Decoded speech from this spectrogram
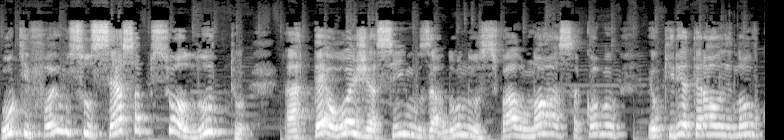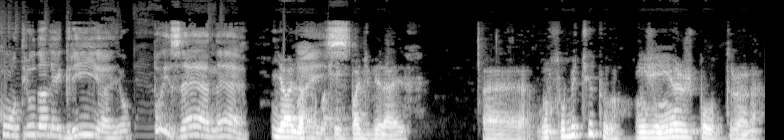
o que foi um sucesso absoluto. Até hoje, assim, os alunos falam: Nossa, como eu queria ter aula de novo com o trio da alegria. Eu, pois é, né? E olha Mas- por que pode virar isso. É, um subtítulo: Engenheiro de Poltrona,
